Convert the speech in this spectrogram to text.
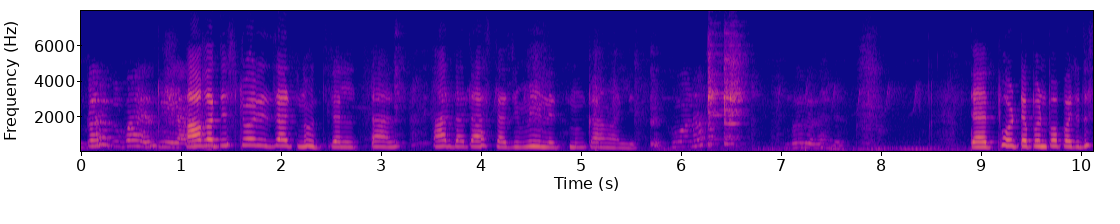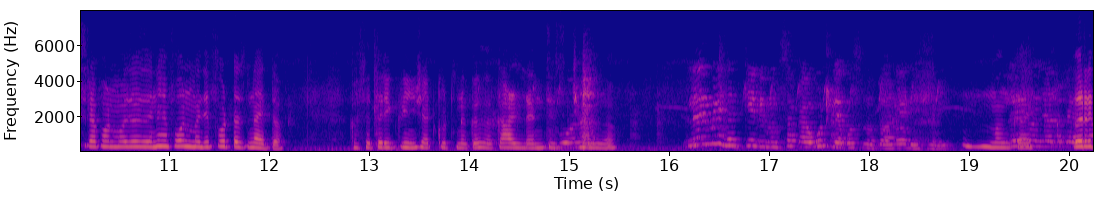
घरातून बाहेरच निघाला अगं ती स्टोरी जात नव्हती. त्याला तास अर्धा तास ताची मेहनत मग काम आली हो ना? बरं झालं. त्यात फोटो पण पप्पाच्या दुसऱ्या फोनमध्ये होते आणि ह्या फोनमध्ये फोटोच नाही तर कसं तरी स्क्रीनशॉट कुठनं कसं काढलं आणि तेच ना? ठेवलं. लय मेहनत केली मग सकाळी उठल्यापासून तो ज्ञानेश्वरी मग काय? परत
